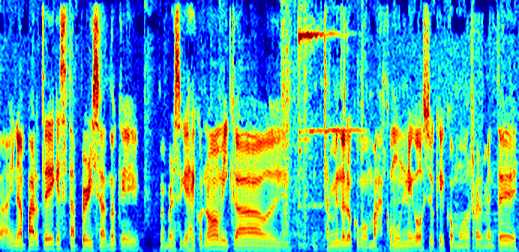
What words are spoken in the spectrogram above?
hay una parte que se está priorizando que me parece que es económica o están viéndolo como más como un negocio que como realmente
